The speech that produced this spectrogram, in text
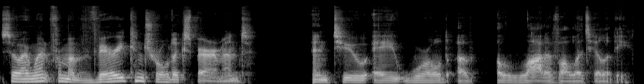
So I went from a very controlled experiment into a world of a lot of volatility.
